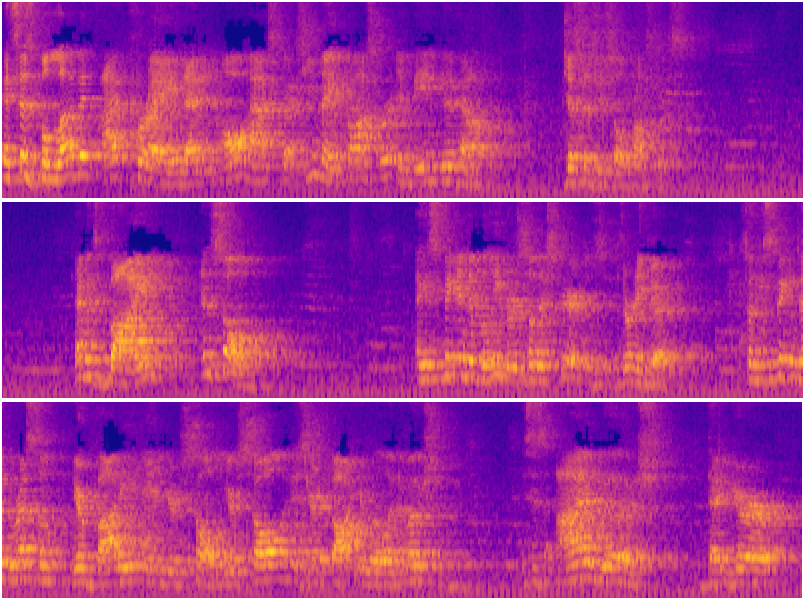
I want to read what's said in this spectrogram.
it says, Beloved, I pray that in all aspects you may prosper and be in good health, just as your soul prospers. That means body and soul. And he's speaking to believers, so their spirit is, is already good. So he's speaking to the rest of them, your body and your soul. Your soul is your thought, your will, and emotion. He says, I wish that you're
